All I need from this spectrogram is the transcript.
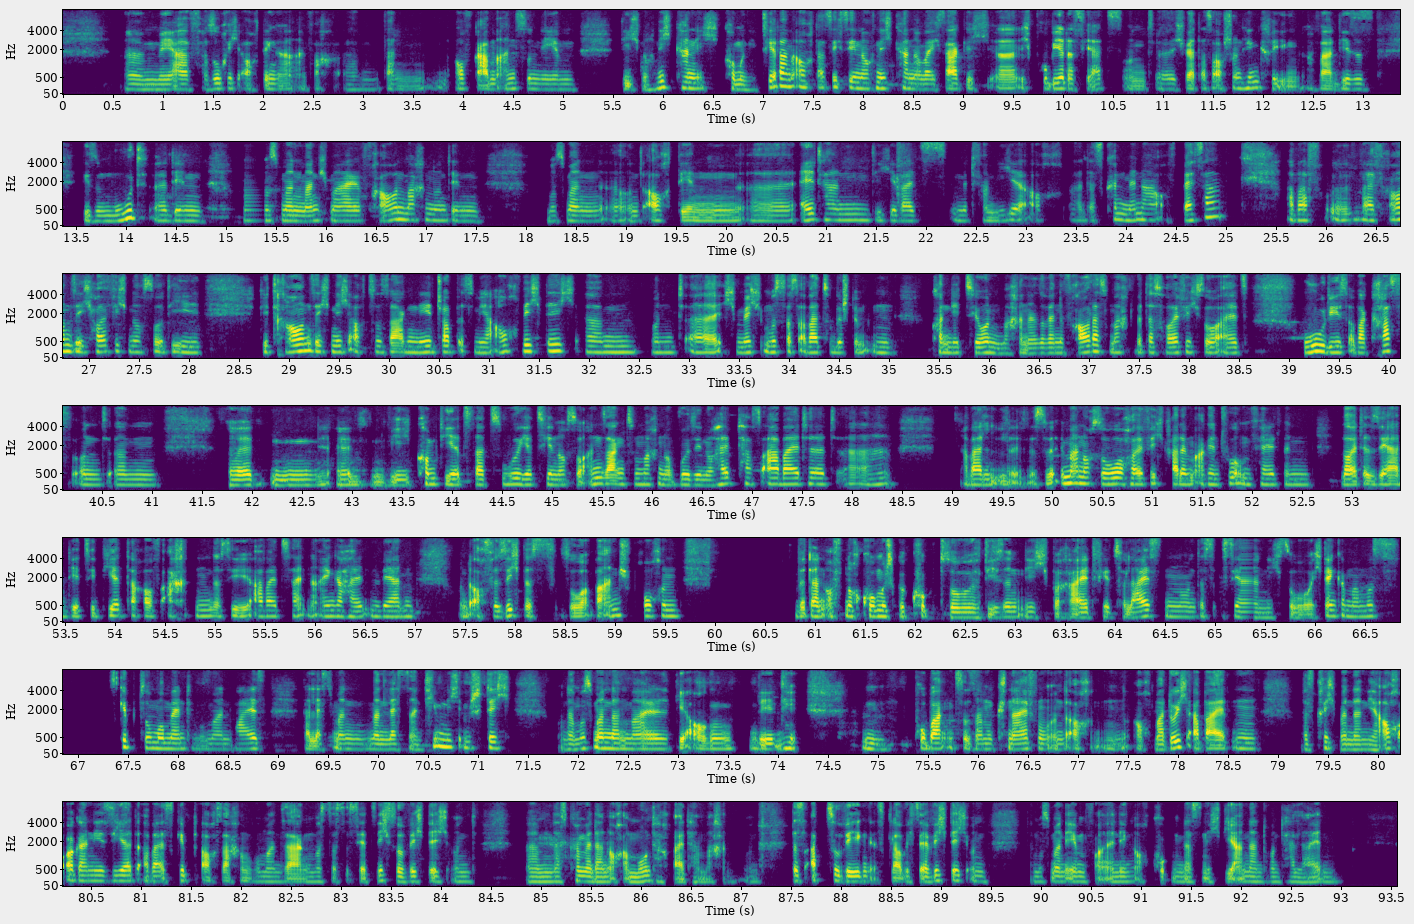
mehr versuche ich auch Dinge einfach ähm, dann Aufgaben anzunehmen, die ich noch nicht kann. Ich kommuniziere dann auch, dass ich sie noch nicht kann, aber ich sage, ich, äh, ich probiere das jetzt und äh, ich werde das auch schon hinkriegen. Aber dieses, diesen Mut, äh, den muss man manchmal Frauen machen und den muss man äh, und auch den äh, Eltern, die jeweils mit Familie auch, das können Männer oft besser, aber weil Frauen sich häufig noch so die die trauen sich nicht auch zu sagen, nee, Job ist mir auch wichtig ähm, und äh, ich möch, muss das aber zu bestimmten Konditionen machen. Also wenn eine Frau das macht, wird das häufig so als, uh, die ist aber krass und ähm, äh, äh, wie kommt die jetzt dazu, jetzt hier noch so Ansagen zu machen, obwohl sie nur halbtags arbeitet? Äh, aber es wird immer noch so häufig, gerade im Agenturumfeld, wenn Leute sehr dezidiert darauf achten, dass die Arbeitszeiten eingehalten werden und auch für sich das so beanspruchen, wird dann oft noch komisch geguckt, so die sind nicht bereit, viel zu leisten. Und das ist ja nicht so. Ich denke, man muss, es gibt so Momente, wo man weiß, da lässt man, man lässt sein Team nicht im Stich. Und da muss man dann mal die Augen, die, die, pro Banken zusammenkneifen und auch, auch mal durcharbeiten. Das kriegt man dann ja auch organisiert, aber es gibt auch Sachen, wo man sagen muss, das ist jetzt nicht so wichtig und ähm, das können wir dann auch am Montag weitermachen. Und das abzuwägen ist, glaube ich, sehr wichtig und da muss man eben vor allen Dingen auch gucken, dass nicht die anderen drunter leiden.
